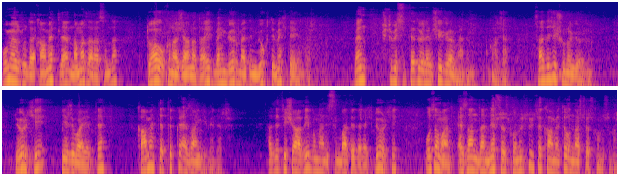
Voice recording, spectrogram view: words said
O mevzuda kâmetle namaz arasında dua okunacağına dair ben görmedim yok demek değildir. Ben kütüb-i sitede öyle bir şey görmedim okunacak. Sadece şunu gördüm. Diyor ki bir rivayette kâmet de tıpkı ezan gibidir. Hazreti Şafii bundan istinbat ederek diyor ki o zaman ezanda ne söz konusuysa kâmette onlar söz konusudur.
